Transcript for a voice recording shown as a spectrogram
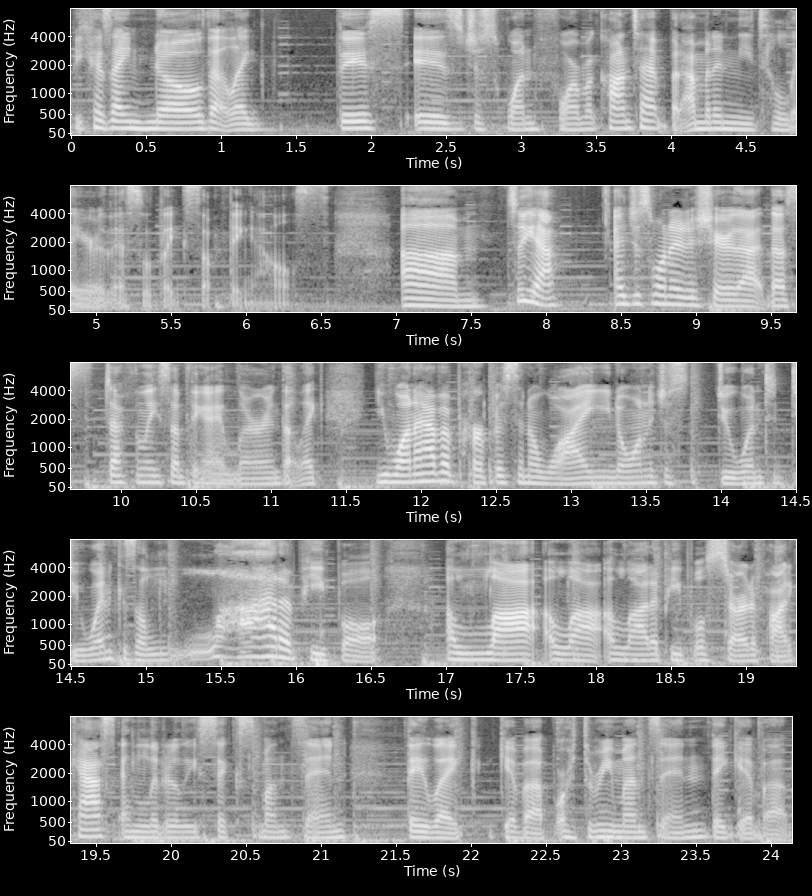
because I know that like this is just one form of content, but I'm gonna need to layer this with like something else. Um, so yeah, I just wanted to share that. That's definitely something I learned that like you want to have a purpose and a why, and you don't want to just do one to do one because a lot of people, a lot, a lot, a lot of people start a podcast and literally six months in, they like give up, or three months in, they give up.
